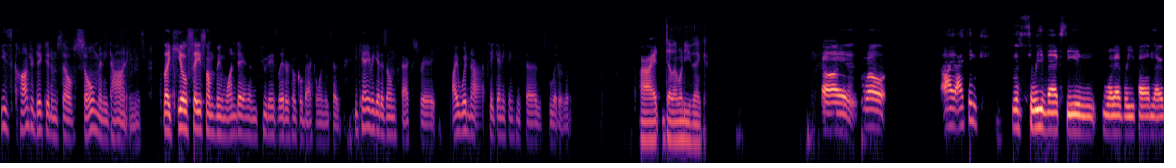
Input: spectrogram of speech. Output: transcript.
He's contradicted himself so many times. Like he'll say something one day and then two days later he'll go back on what he says. He can't even get his own facts straight. I would not take anything he says literally. All right, Dylan, what do you think? Uh, well, I I think the three vaccine, whatever you call them, that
